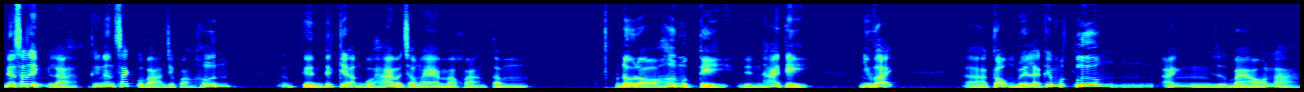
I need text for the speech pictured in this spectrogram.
Nếu xác định là cái ngân sách của bạn chỉ khoảng hơn ờ, tiền tiết kiệm của hai vợ chồng em mà khoảng tầm đâu đó hơn 1 tỷ đến 2 tỷ như vậy à, cộng với lại cái mức lương anh dự báo là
